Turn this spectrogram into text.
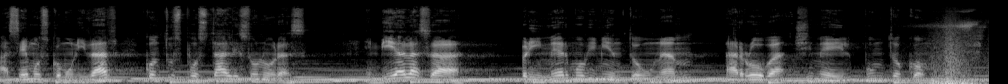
Hacemos comunidad con tus postales sonoras. Envíalas a primermovimientounam.gmail.com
